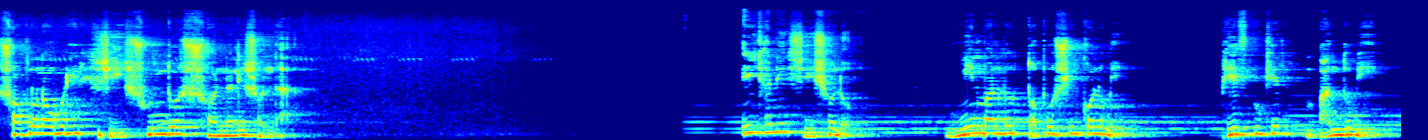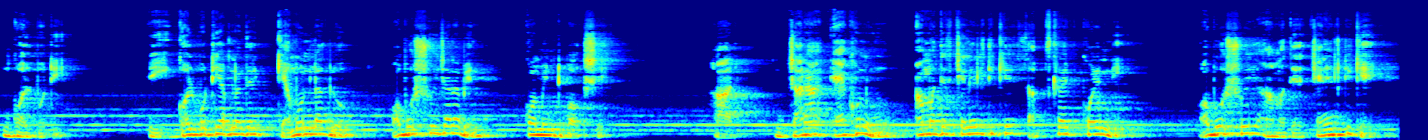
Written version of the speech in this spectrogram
স্বপ্ননগরীর সেই সুন্দর স্বর্ণালী সন্ধ্যা। এইখানে শেষ হল। নীলমাল্য তপস্বীর কলমে। ফেসবুকের বান্ধবী গল্পটি। এই গল্পটি আপনাদের কেমন লাগল অবশ্যই জানাবেন কমেন্ট বক্সে। আর যারা এখনও আমাদের চ্যানেলটিকে সাবস্ক্রাইব করেননি অবশ্যই আমাদের চ্যানেলটিকে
